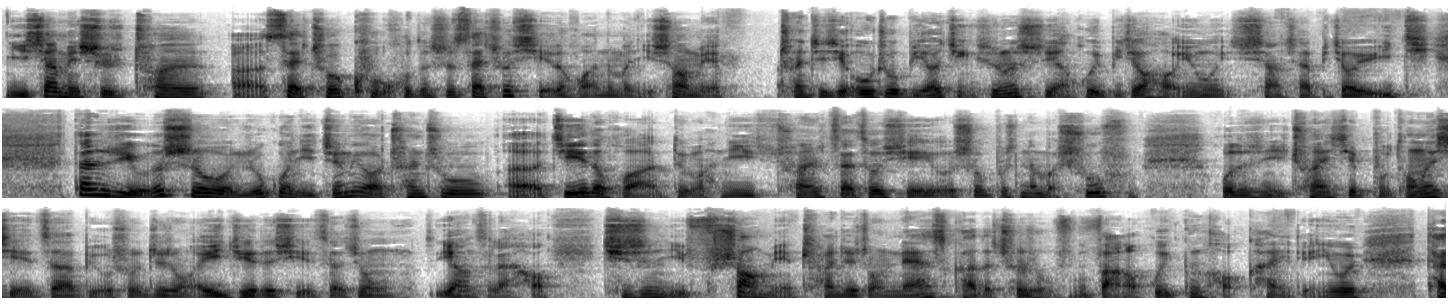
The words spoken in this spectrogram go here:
你下面是穿呃赛车裤或者是赛车鞋的话，那么你上面。穿这些欧洲比较紧身的式样会比较好，因为向下比较有一体。但是有的时候，如果你真的要穿出呃街的话，对吧？你穿赛车鞋有的时候不是那么舒服，或者是你穿一些普通的鞋子啊，比如说这种 AJ 的鞋子这种样子来好，其实你上面穿这种 NASCAR 的车手服反而会更好看一点，因为它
